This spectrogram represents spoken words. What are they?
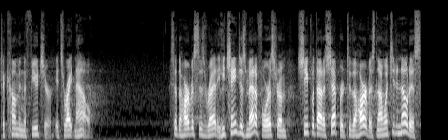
to come in the future, it's right now. He said the harvest is ready. He changes metaphors from sheep without a shepherd to the harvest. Now, I want you to notice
